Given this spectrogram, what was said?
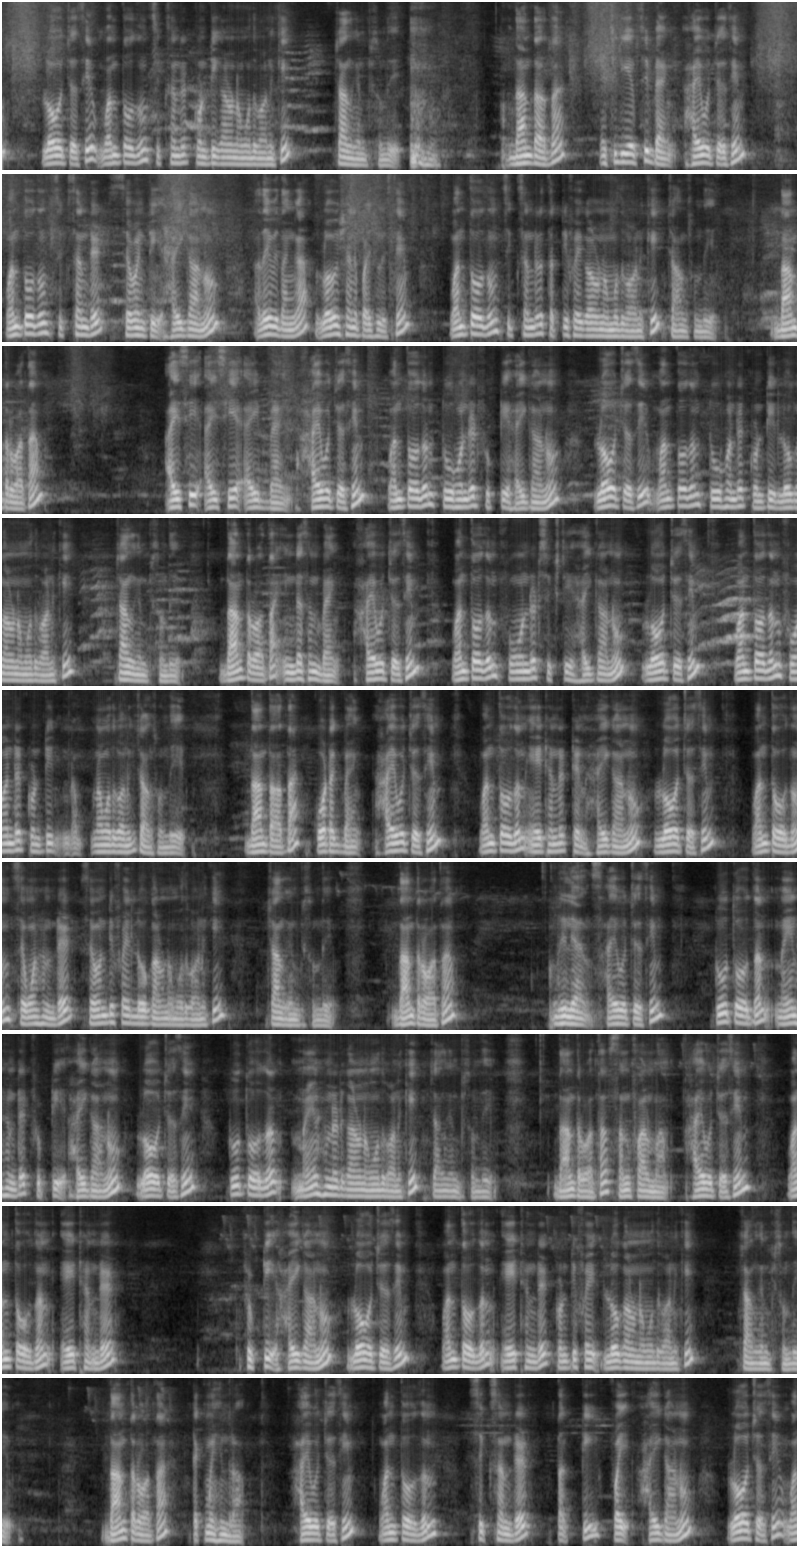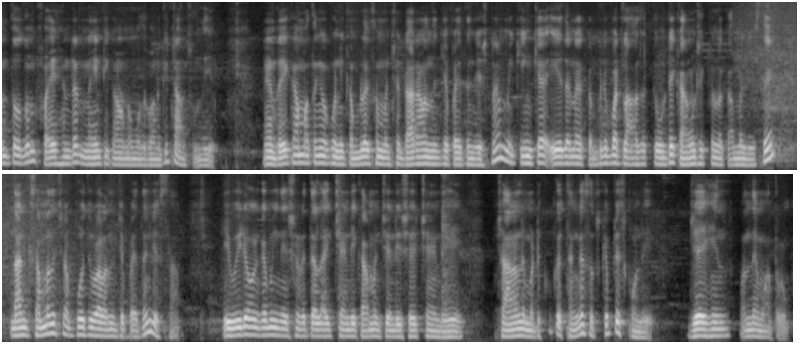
low వచ్చేసి one thousand six hundred twenty గాను నమోదుకోవడానికి ఛాన్స్ కనిపిస్తుంది. దాని తర్వాత హెచ్డిఎఫ్సి బ్యాంక్ హై వచ్చేసి one thousand six hundred seventy హైగాను. అదేవిధంగా లో విషయాన్ని పరిశీలిస్తే one thousand six hundred thirty five గాను నమోదు కావడానికి ఛాన్స్ ఉంది. దాని తర్వాత ఐసిఐసిఐ బ్యాంక్ హై వచ్చేసి one thousand two hundred fifty హైగాను. Low వచ్చేసి one thousand two hundred twenty లోగాను నమోదు కావడానికి ఛాన్స్ కనిపిస్తుంది. దాని తర్వాత ఇండసన్ బ్యాంక్ హై వచ్చేసి one thousand four hundred sixty హైగాను low వచ్చేసి one thousand four hundred twenty నమోదుకోవడానికి chance ఉంది. దాని తర్వాత కోటక్ బ్యాంక్ హై వచ్చేసి one thousand eight hundred ten హైగాను low వచ్చేసి one thousand seven hundred seventy ఫైవ్లో కాను నమోదుకోవడానికి ఛాన్స్ కనిపిస్తుంది. దాని తర్వాత రిలయన్స్ హై వచ్చేసి two thousand nine hundred fifty హైగాను low వచ్చేసి టూ థౌజండ్ నైన్ హండ్రెడ్ గాను నమోదుకోవడానికి ఛాన్స్ కనిపిస్తుంది. దాని తర్వాత సన్ ఫార్మా హై వచ్చేసి one thousand eight hundred fifty హైగాను low వచ్చేసి one thousand eight hundred twenty ఫైవ్లో కాను నమోదు నమోదుకోవడానికి ఛాన్స్ కనిపిస్తుంది. దాని తర్వాత టెక్ మహీంద్రా హై వచ్చేసి one thousand six hundred thirty five హైగాను low వచ్చేసి one thousand five hundred ninety నమోదు కానీ ఛాన్స్ ఉంది. నేను రేఖామతంగా కొన్ని కంపెనీలకు సంబంధించిన డాటాను అందించే ప్రయత్నం చేసిన మీకు ఇంకా ఏదైనా కంపెనీ పట్ల ఆసక్తి ఉంటే కామెంట్ సెక్షన్లో కామెంట్ చేస్తే దానికి సంబంధించిన పూర్తి వివరాలు అందించే ప్రయత్నం చేస్తాను ఈ వీడియో కనుక మీకు నచ్చినట్లయితే లైక్ చేయండి కామెంట్ చేయండి షేర్ చేయండి. ఛానల్ని మటుకు ఖచ్చితంగా సబ్స్క్రైబ్ చేసుకోండి. జై హింద్ వందే మాతరం.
